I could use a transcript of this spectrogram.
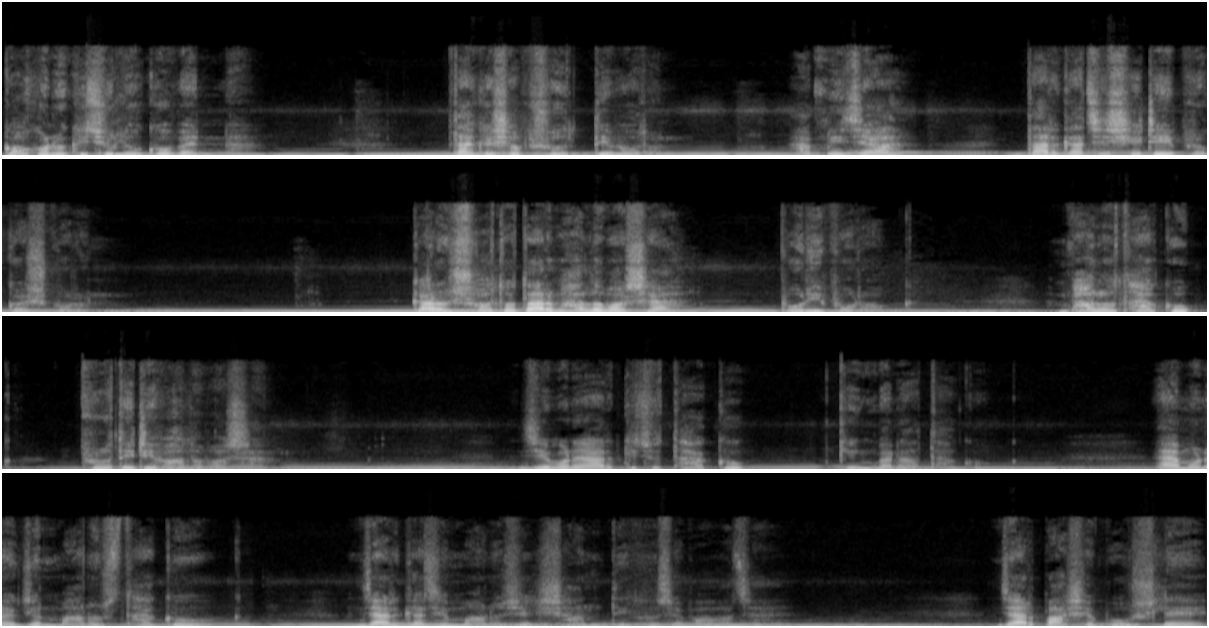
কখনো কিছু লুকোবেন না। তাকে সব সত্যি বলুন। আপনি যা, তার কাছে সেটাই প্রকাশ করুন। কারণ সততার ভালোবাসা পরিপূরক। ভালো থাকুক, প্রতিটি ভালোবাসা। জীবনে আর কিছু থাকুক কিংবা না থাকুক, এমন একজন মানুষ থাকুক যার কাছে মানসিক শান্তি খুঁজে পাওয়া যায়, যার পাশে বসলে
